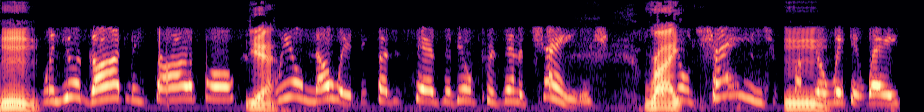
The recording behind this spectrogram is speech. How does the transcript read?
Mm. When you're godly sorrowful, yeah. we'll know it because it says it'll a change. Right. So you'll change from mm. your wicked ways,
